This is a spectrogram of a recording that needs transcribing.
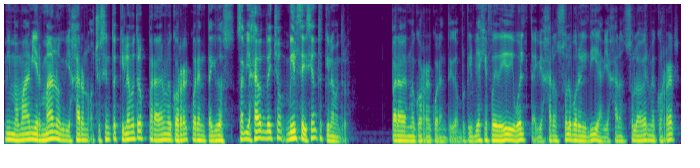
mi mamá y mi hermano que viajaron 800 kilómetros para verme correr 42. O sea, viajaron de hecho 1600 kilómetros para verme correr 42, porque el viaje fue de ida y vuelta y viajaron solo por el día, viajaron solo a verme correr.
